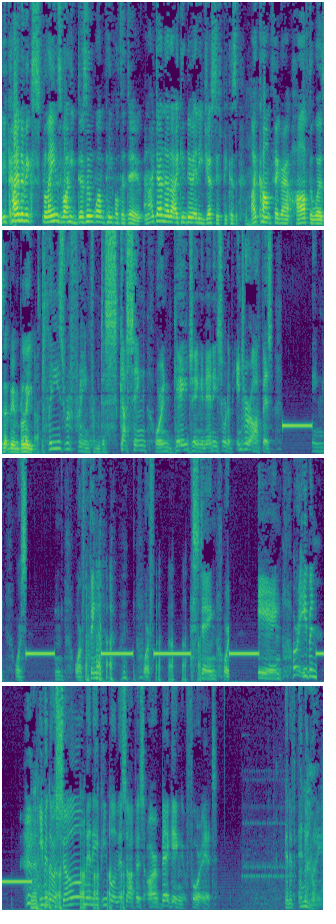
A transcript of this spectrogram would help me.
he kind of explains what he doesn't want people to do, and I don't know that I can do it any justice because I can't figure out half the words that have been bleeped. Please refrain from discussing or engaging in any sort of inter-office or or finger or sting or ing or even even though so many people in this office are begging for it. And if anybody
